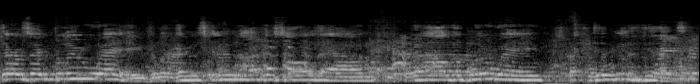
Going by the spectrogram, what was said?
there's a blue wave and it's going to knock us all down? Well, the blue wave didn't hit.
